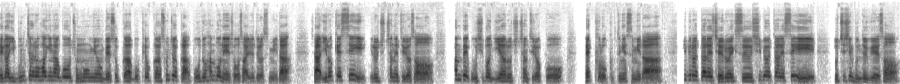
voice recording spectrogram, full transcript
제가 이 문자를 확인하고 종목명, 매수가, 목표가, 손절가 모두 한 번에 적어서 알려드렸습니다. 자, 이렇게 세이를 추천해 드려서 350원 이하로 추천드렸고 100% 급등했습니다. 11월 달에 제로엑스, 12월 달에 세이 놓치신 분들 위해서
